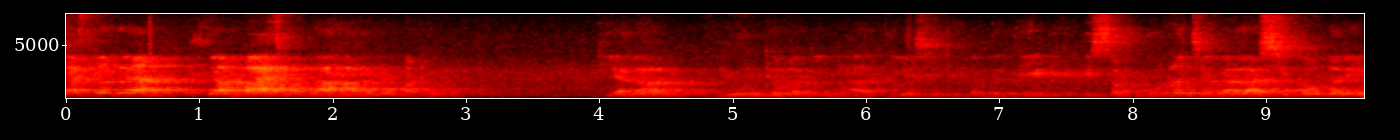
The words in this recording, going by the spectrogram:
शास्त्रज्ञ त्या पाच मधला हा आयोग पाठवला. की यानं लिहून ठेवला की भारतीय शेती पद्धती ही संपूर्ण जगाला शिकवणारी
